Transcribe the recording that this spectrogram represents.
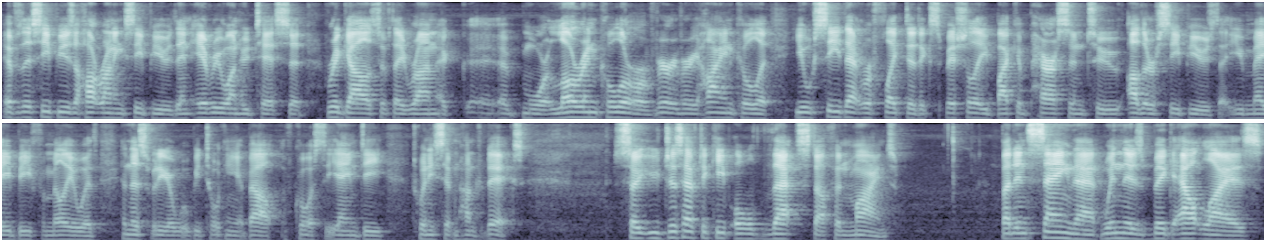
if the CPU is a hot running CPU, then everyone who tests it regardless if they run a, a more lower end cooler or a very, very high end cooler, you'll see that reflected, especially by comparison to other CPUs that you may be familiar with. In this video, we'll be talking about, of course, the AMD 2700X. So you just have to keep all that stuff in mind. But in saying that, when there's big outliers,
